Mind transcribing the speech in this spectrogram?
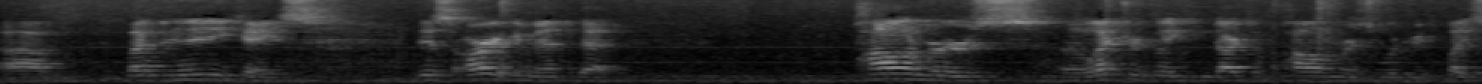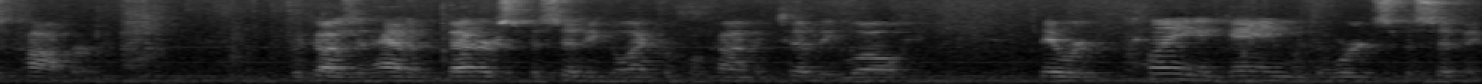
Um, but in any case, this argument that polymers, electrically conductive polymers would replace copper because it had a better specific electrical conductivity. Well, they were playing a game with the word specific.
